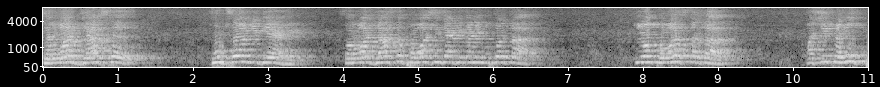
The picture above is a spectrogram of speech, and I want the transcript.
सर्वात जास्त फुटफॉल जिथे आहे. सर्वात जास्त प्रवासी ज्या ठिकाणी उतरतात किंवा प्रवास करतात अशी प्रमुख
